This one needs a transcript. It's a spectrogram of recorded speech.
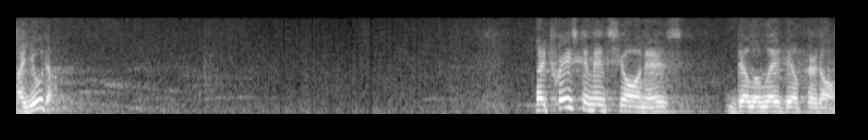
ayuda. Hay tres dimensiones de la ley del perdón.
